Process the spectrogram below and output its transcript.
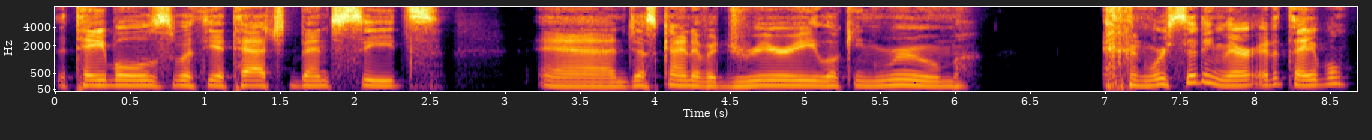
the tables with the attached bench seats and just kind of a dreary looking room. And we're sitting there at a table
